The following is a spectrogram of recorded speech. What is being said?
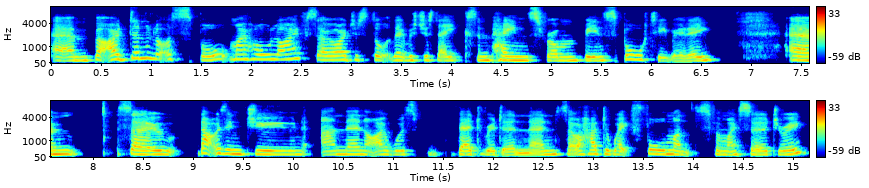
Um, but I'd done a lot of sport my whole life, so I just thought there was just aches and pains from being sporty, really. Um, so that was in June, and then I was bedridden then, so I had to wait four months for my surgery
